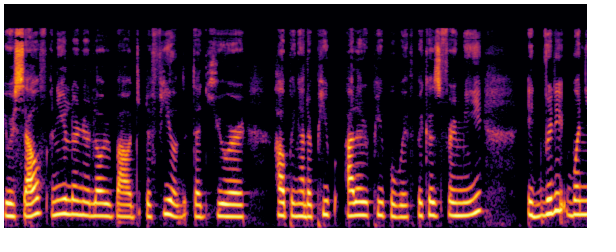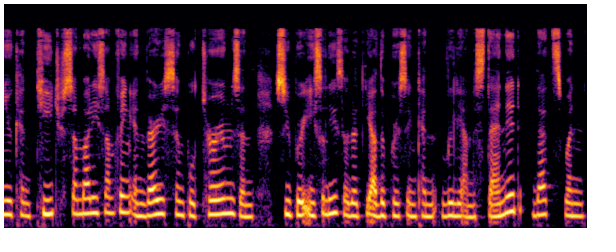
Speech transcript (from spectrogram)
yourself and you learn a lot about the field that you're helping other people other people with. Because for me it really when you can teach somebody something in very simple terms and super easily so that the other person can really understand it that's when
